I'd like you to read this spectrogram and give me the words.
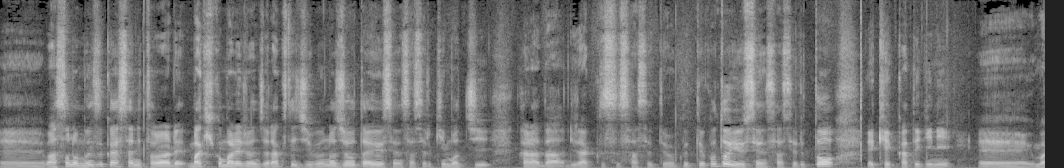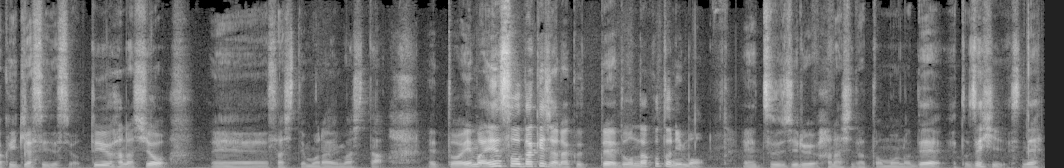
えーまあ、その難しさに取られ巻き込まれるんじゃなくて自分の状態を優先させる気持ち体リラックスさせておくっていうことを優先させると、えー、結果的に、えー、うまくいきやすいですよという話を、えー、させてもらいました。えっとえまあ、演奏だけじゃなくってどんなことにも、えー、通じる話だと思うので、えっと、ぜひですね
